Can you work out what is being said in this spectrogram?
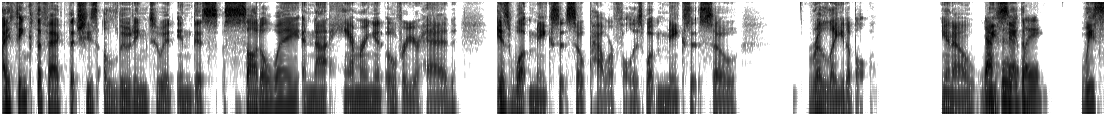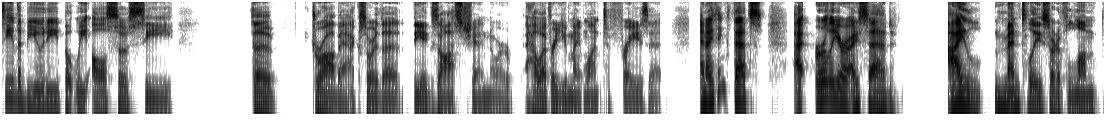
I think the fact that she's alluding to it in this subtle way and not hammering it over your head is what makes it so powerful, is what makes it so relatable. You know, Definitely. we see the we see the beauty, but we also see the drawbacks or the the exhaustion or however you might want to phrase it. And I think that's earlier I said I mentally sort of lump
